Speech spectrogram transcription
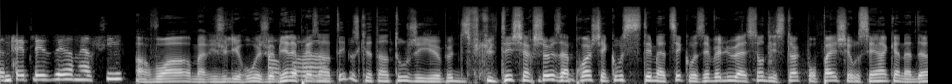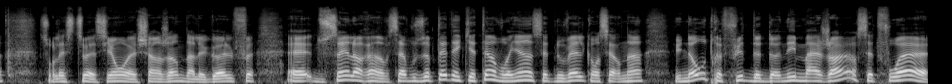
Ça me fait plaisir, merci. Au revoir, Marie-Julie Roux. Et je vais Au bien la présenter parce que tantôt, j'ai eu un peu de difficulté. Chercheuse approche écosystématique aux évaluations des stocks pour pêche et océan Canada sur la situation euh, changeante dans le golfe euh, du Saint-Laurent. Ça vous a peut-être inquiété en voyant cette nouvelle concernant une autre fuite de données majeure, cette fois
